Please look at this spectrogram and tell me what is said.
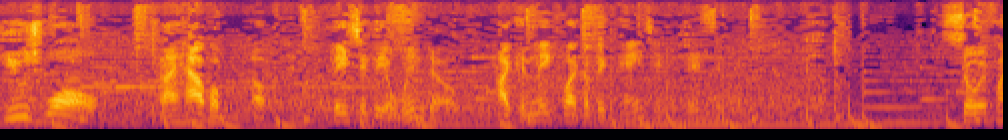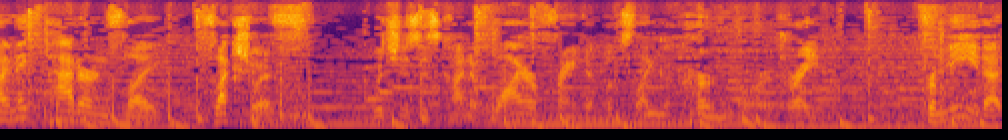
huge wall and I have a, a basically a window. I can make like a big painting, basically. So if I make patterns like flexuous, which is this kind of wire frame that looks like a curtain or a drape, for me that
